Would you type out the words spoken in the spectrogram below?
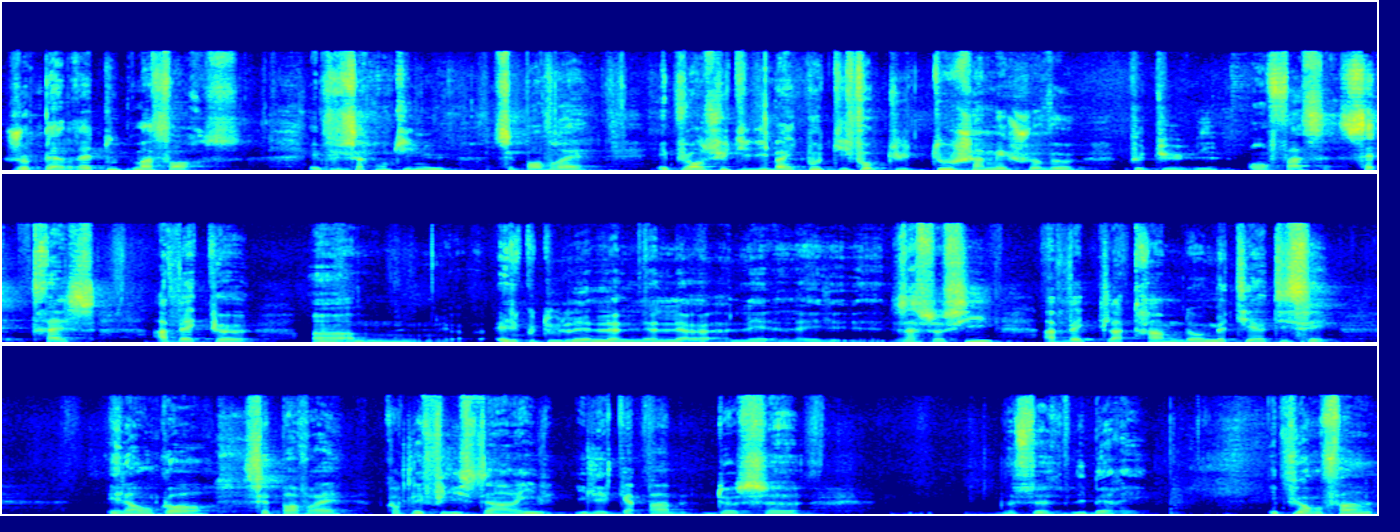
Je perdrai toute ma force. Et puis ça continue, c'est pas vrai. Et puis ensuite, il dit, ben, écoute, il faut que tu touches à mes cheveux, que tu en fasses sept tresses avec euh, un, et que tu les, les avec la trame d'un métier à tisser. Et là encore, c'est pas vrai. Quand les Philistins arrivent, il est capable de se, de se libérer. Et puis enfin,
